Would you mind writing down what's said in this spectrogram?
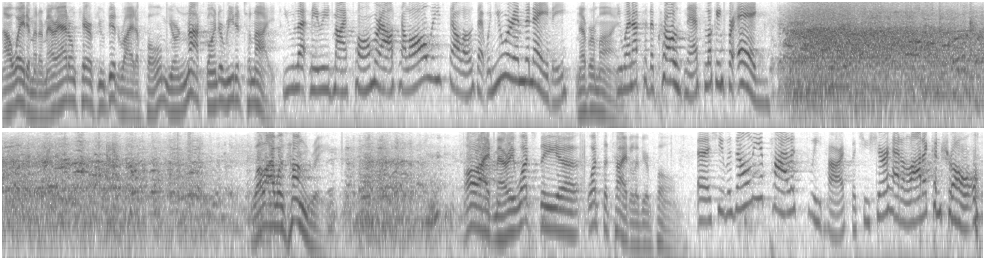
Now, wait a minute, Mary. I don't care if you did write a poem. You're not going to read it tonight. You let me read my poem, or I'll tell all these fellows that when you were in the Navy, Never mind. you went up to the crow's nest looking for eggs. Well, I was hungry. All right, Mary. What's the uh, what's the title of your poem? Uh, she was only a pilot's sweetheart, but she sure had a lot of control.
